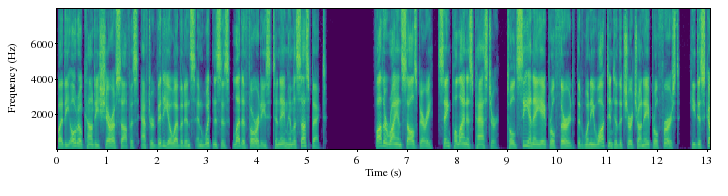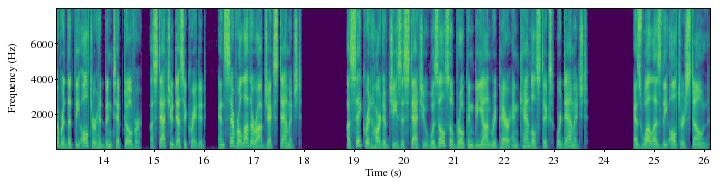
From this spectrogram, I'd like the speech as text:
by the Otoe County Sheriff's Office after video evidence and witnesses led authorities to name him a suspect. Father Ryan Salisbury, St. Paulinus pastor, told CNA April 3 that when he walked into the church on April 1, he discovered that the altar had been tipped over, a statue desecrated, and several other objects damaged. A Sacred Heart of Jesus statue was also broken beyond repair and candlesticks were damaged, as well as the altar stone.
